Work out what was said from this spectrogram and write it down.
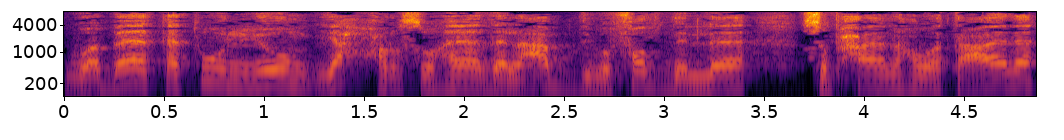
وبات طول اليوم يحرس هذا العبد بفضل الله سبحانه وتعالى.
